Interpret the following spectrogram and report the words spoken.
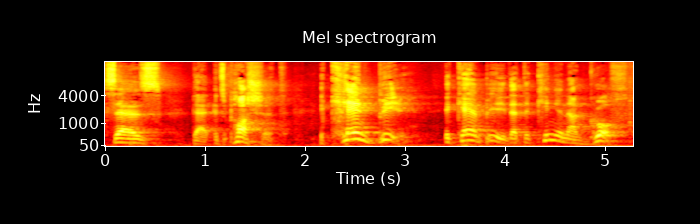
says that it's poshut. It can't be. It can't be that the kinyan aguf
